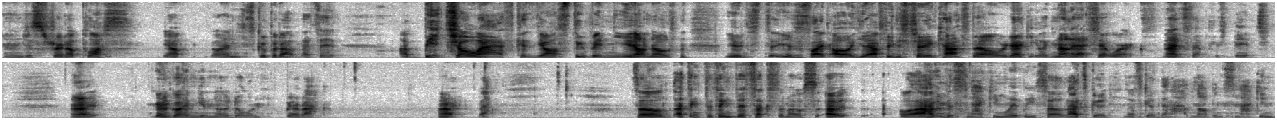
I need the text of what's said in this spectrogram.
And just straight up plus. Yep. Go ahead and scoop it up. That's it. I beat your ass because y'all stupid and you don't know. You're just, you're just like, oh yeah, Phoenix Chain, Castel, Raigeki. Like, none of that shit works. Not except this bitch. Alright. Gonna go ahead and get another Dolan. Be right back. Alright, back. So, I think the thing that sucks the most. Uh, well, I haven't been snacking lately, so that's good. That's good that I have not been snacking.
